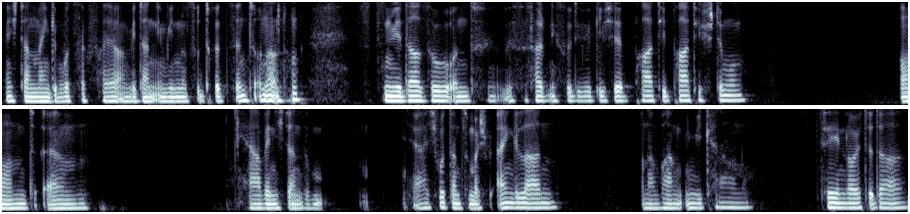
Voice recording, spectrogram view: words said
wenn ich dann meinen Geburtstag feiere und wir dann irgendwie nur zu dritt sind und dann sitzen wir da so und es ist halt nicht so die wirkliche Party-Party-Stimmung. Und ähm, ja, wenn ich dann so, ja, ich wurde dann zum Beispiel eingeladen und dann waren irgendwie, keine Ahnung, zehn Leute da,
